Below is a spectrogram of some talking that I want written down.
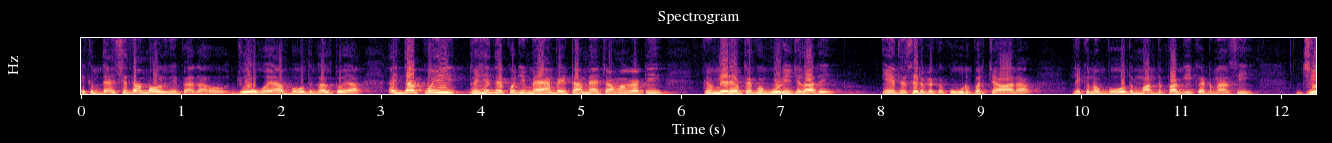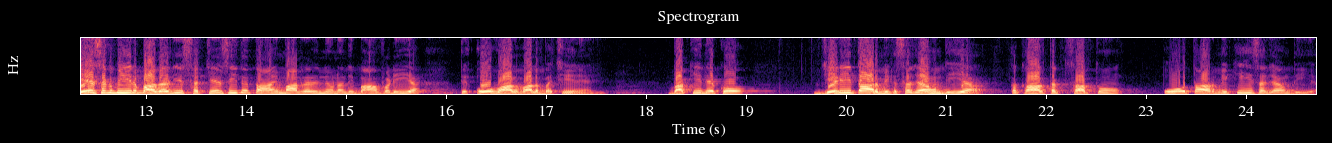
ਇੱਕ ਦਹਿਸ਼ਤ ਦਾ ਮਾਹੌਲ ਵੀ ਪੈਦਾ ਹੋ, ਜੋ ਹੋਇਆ, ਬਹੁਤ ਗਲਤ ਹੋਇਆ। ਐਦਾਂ ਕੋਈ, ਤੁਸੀਂ ਦੇਖੋ ਜੀ, ਮੈਂ ਬੈਠਾ, ਮੈਂ ਚਾਹਾਂਗਾ ਕਿ ਕਿ ਮੇਰੇ ਉੱਤੇ ਕੋਈ ਗੋਲੀ ਚਲਾ ਦੇ। ਇਹ ਤੇ ਸਿਰਫ ਇੱਕ ਕੂੜ ਪ੍ਰਚਾਰ ਆ, ਲੇਕਿਨ ਉਹ ਬਹੁਤ ਮੰਦਭਾਗੀ ਘਟਨਾ ਸੀ। ਜੇ ਸੁਖਬੀਰ ਬਾਦਲ ਜੀ ਸੱਚੇ ਸੀ ਤੇ ਤਾਂ ਹੀ ਮਹਾਰਾਜ ਨੇ ਉਹਨਾਂ ਦੀ ਬਾਹ ਫੜੀ ਆ ਤੇ ਉਹ ਵਾਲ-ਵਾਲ ਬਚੇ ਨੇ ਜੀ। ਬਾਕੀ ਦੇਖੋ, ਜਿਹੜੀ ਧਾਰਮਿਕ ਸਜ਼ਾ ਹੁੰਦੀ ਆ ਅਕਾਲ ਤਖਤ ਸਾਹਿਬ ਤੋਂ, ਉਹ ਧਾਰਮਿਕ ਹੀ ਸਜ਼ਾ ਹੁੰਦੀ ਆ।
